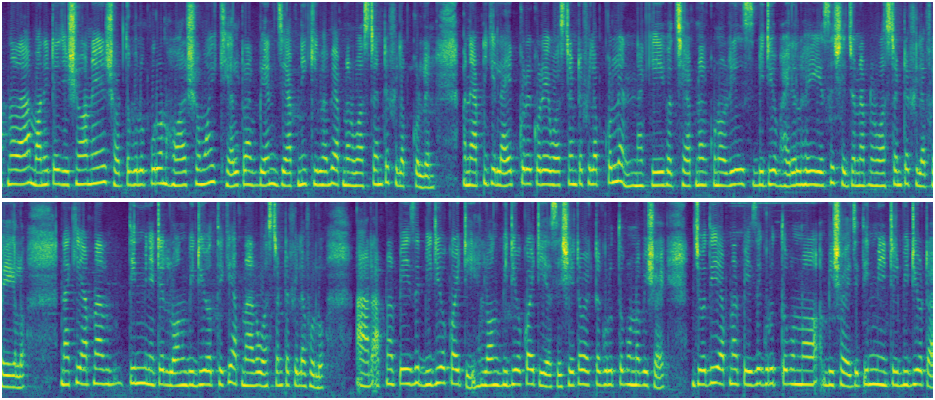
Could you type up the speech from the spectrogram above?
আপনারা মনিটাইজেশনের শর্তগুলো পূরণ হওয়ার সময় খেয়াল রাখবেন যে আপনি কীভাবে আপনার ওয়াচ টাইমটা ফিল আপ করলেন। মানে আপনি কি লাইভ করে করে ওয়াচ টাইমটা ফিল আপ করলেন, নাকি হচ্ছে আপনার কোনো রিলস ভিডিও ভাইরাল হয়ে গেছে, সেজন্য আপনার ওয়াচ টাইমটা ফিল আপ হয়ে গেল? নাকি আপনার তিন মিনিটের লং ভিডিও থেকে আপনার ওয়াচ টাইমটা ফিল আপ হলো? আর আপনার পেজে ভিডিও কয়টি? লং ভিডিও কয়টি আছে? সেটাও একটা গুরুত্বপূর্ণ বিষয়। যদি আপনার পেজে গুরুত্বপূর্ণ বিষয় যে তিন মিনিটের ভিডিওটা,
